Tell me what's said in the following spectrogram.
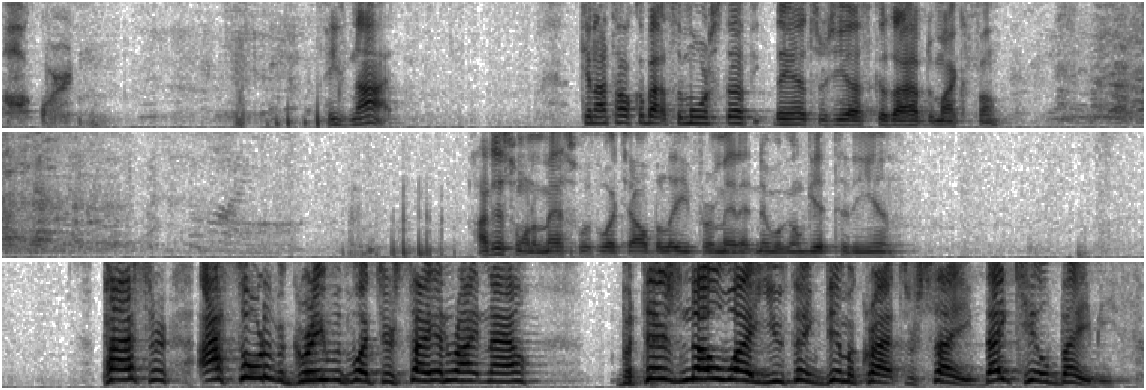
Awkward. He's not. Can I talk about some more stuff? The answer is yes, because I have the microphone. I just want to mess with what y'all believe for a minute, and then we're going to get to the end. Pastor, I sort of agree with what you're saying right now, but there's no way you think Democrats are saved. They kill babies.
